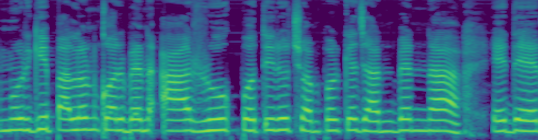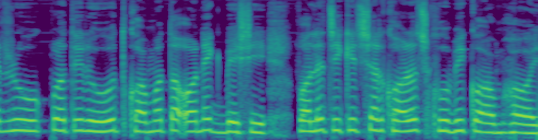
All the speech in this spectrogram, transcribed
মুরগি পালন করবেন আর রোগ প্রতিরোধ সম্পর্কে জানবেন না। এদের রোগ প্রতিরোধ ক্ষমতা অনেক বেশি, ফলে চিকিৎসার খরচ খুবই কম হয়।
